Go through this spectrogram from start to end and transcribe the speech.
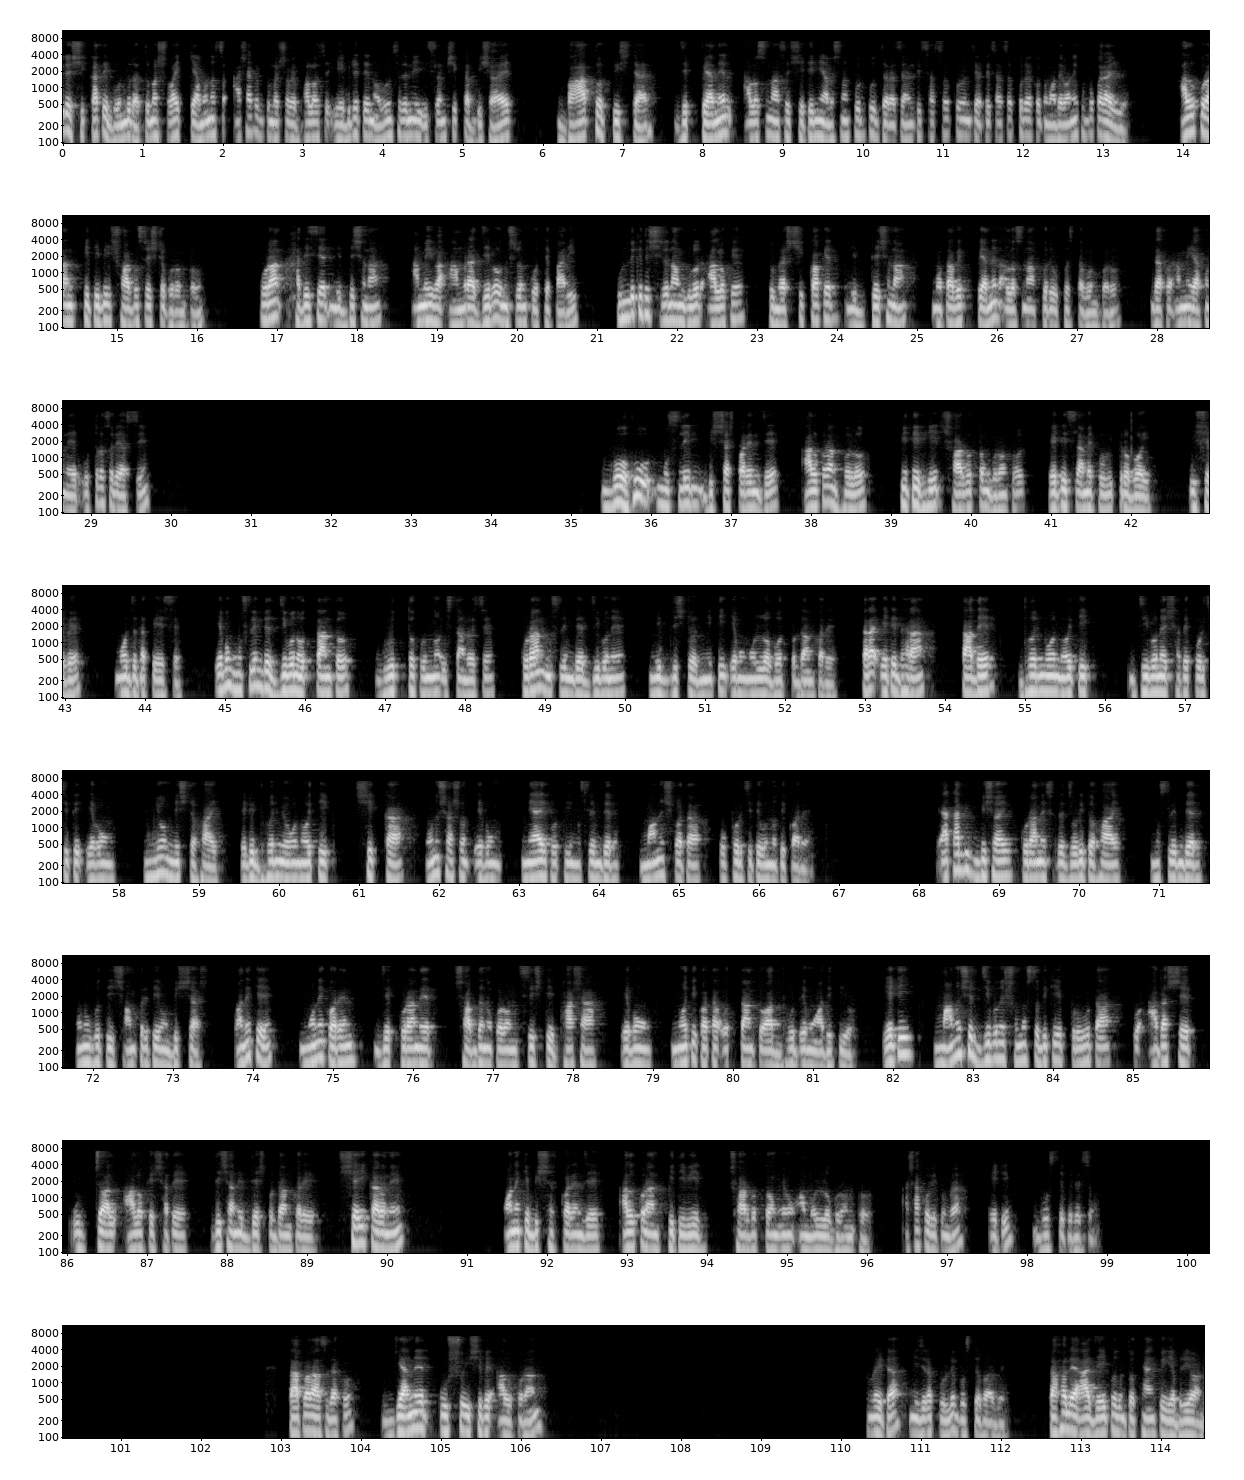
প্রিয় শিক্ষার্থী বন্ধুরা, তোমরা সবাই কেমন আছো? আশা করি তোমরা সবাই ভালো আছো। এই ভিডিওতে নবম শ্রেণির ইসলাম শিক্ষা বিষয়ের বাহাত্তর পৃষ্ঠার যে প্যানেল আলোচনা আছে, সেটি নিয়ে আলোচনা করব। যারা চ্যানেলটি সাবস্ক্রাইব করুন, চ্যানেলটি সাবস্ক্রাইব করে রাখো, তোমাদের অনেক উপকার আসবে। আল কোরআন পৃথিবীর সর্বশ্রেষ্ঠ গ্রন্থ। কোরআন, হাদিসের নির্দেশনা, আমি বা আমরা যেভাবে অনুসরণ করতে পারি, উল্লেখিত শিরোনামগুলোর আলোকে তোমরা শিক্ষকের নির্দেশনা মোতাবেক প্যানেল আলোচনা করে উপস্থাপন করো। দেখো, আমি এখন এর উত্তরে চলে আসছি। বহু মুসলিম বিশ্বাস করেন যে আল কোরআন হল পৃথিবীর সর্বোত্তম গ্রন্থ। এটি ইসলামের পবিত্র বই হিসেবে মর্যাদা পেয়েছে এবং মুসলিমদের জীবনে অত্যন্ত গুরুত্বপূর্ণ স্থান রয়েছে। কোরআন মুসলিমদের জীবনে নির্দিষ্ট নীতি এবং মূল্যবোধ প্রদান করে। তারা এটি দ্বারা তাদের ধর্মীয়, নৈতিক জীবনের সাথে পরিচিতি এবং নিয়ম নিষ্ঠ হয়। এটি ধর্মীয় ও নৈতিক শিক্ষা, অনুশাসন এবং ন্যায়ের প্রতি মুসলিমদের মানসিকতা ও পরিচিতি উন্নতি করে। একাধিক বিষয় কোরআনের সাথে জড়িত হয়। মুসলিমদের অনুভূতি, সম্প্রীতি এবং বিশ্বাস। অনেকে মনে করেন যে কোরআনের শব্দানুকরণ সৃষ্টি, ভাষা এবং নৈতিকতা অত্যন্ত অদ্ভুত এবং অদ্বিতীয়। এটি মানুষের জীবনের সমস্ত দিকে প্রভুতা ও আদর্শের উজ্জ্বল আলোকের সাথে দিশা নির্দেশ প্রদান করে। সেই কারণে অনেকে বিশ্বাস করেন যে আল কোরআন পৃথিবীর সর্বোত্তম এবং অমূল্য গ্রন্থ। আশা করি তোমরা এটি বুঝতে পেরেছ। তারপর আছে দেখো, জ্ঞানের উৎস হিসেবে আল কোরআন। তোমরা এটা নিজেরা করলে বুঝতে পারবে। তাহলে আজ এই পর্যন্ত। Thank you everyone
